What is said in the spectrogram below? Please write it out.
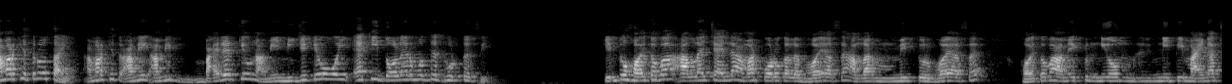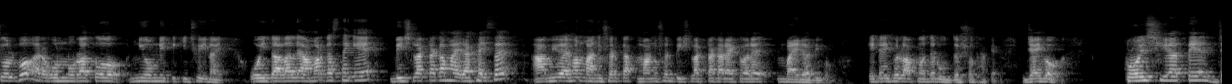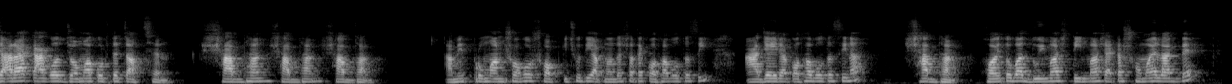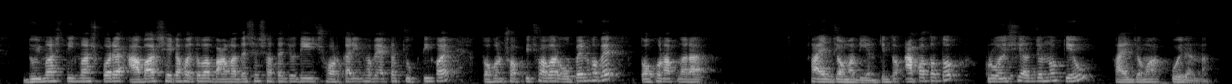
আমার ক্ষেত্রেও তাই। আমার ক্ষেত্রে আমি আমি বাইরের কেউ না, আমি নিজেকেও ওই একই দলের মধ্যে ধরতেছি। কিন্তু হয়তোবা আল্লাহ চাইলে আমার পরকালে ভয় আছে, আল্লাহর মৃত্যুর ভয় আছে। হয়তোবা আমি একটু নিয়ম নীতি মাইনা চলবো আর অন্যরা তো নিয়ম নীতি কিছুই নাই। ওই দালালে আমার কাছ থেকে বিশ লাখ টাকা মাইরা খাইছে, আমিও এখন মানুষের মানুষের বিশ লাখ টাকার একেবারে মাইরা দিব। এটাই হলো আপনাদের উদ্দেশ্য থাকে। যাই হোক, ক্রোয়েশিয়াতে যারা কাগজ জমা করতে চাচ্ছেন, সাবধান সাবধান সাবধান। আমি প্রমাণ সহ সবকিছু দিয়ে আপনাদের সাথে কথা বলতেছি, আজাইরা কথা বলতেছি না, সাবধান। হয়তোবা দুই মাস, তিন মাস একটা সময় লাগবে, দুই মাস, তিন মাস পরে আবার সেটা হয়তোবা বাংলাদেশের সাথে যদি সরকারিভাবে একটা চুক্তি হয়, তখন সবকিছু আবার ওপেন হবে, তখন আপনারা ফাইল জমা দিয়েন। কিন্তু আপাতত ক্রোয়েশিয়ার জন্য কেউ ফাইল জমা কইরেন না।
